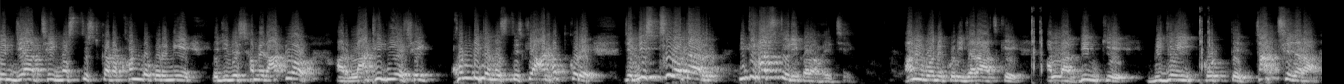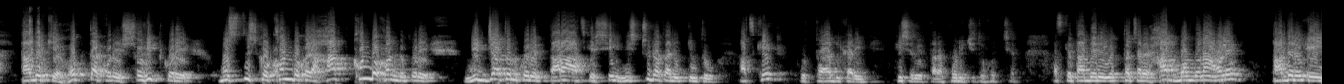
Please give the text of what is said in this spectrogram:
বিন জিয়াদ সেই মস্তিষ্কটা খণ্ড করে নিয়ে এজিদের সামনে রাখল আর লাঠি দিয়ে সেই খণ্ডিত মস্তিষ্কে আঘাত করে যে নিষ্ঠুরতার ইতিহাস তৈরি করা হয়েছে। আমি মনে করি যারা আজকে আল্লাহ দিনকে বিজয়ী করতে চাচ্ছে, যারা তাদেরকে হত্যা করে, শহীদ করে, মস্তিষ্ক খণ্ড করে, হাত খণ্ড খণ্ড করে নির্যাতন করে, তারা আজকে সেই নিষ্ঠুরতারই কিন্তু আজকে উত্তরাধিকারী হিসেবে তারা পরিচিত হচ্ছেন। আজকে তাদের এই অত্যাচারের হাত বন্ধ না হলে তাদের এই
